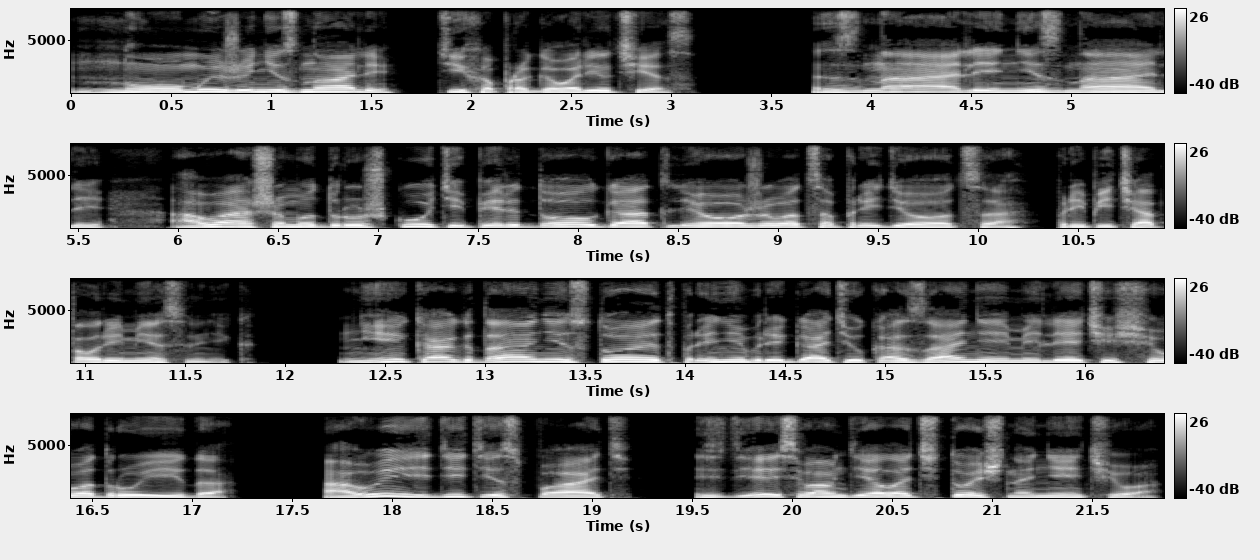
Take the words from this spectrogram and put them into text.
«Но мы же не знали», – тихо проговорил Чес. «Знали, не знали, а вашему дружку теперь долго отлеживаться придется», – припечатал ремесленник. Никогда не стоит пренебрегать указаниями лечащего друида. А вы идите спать. Здесь вам делать точно нечего.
